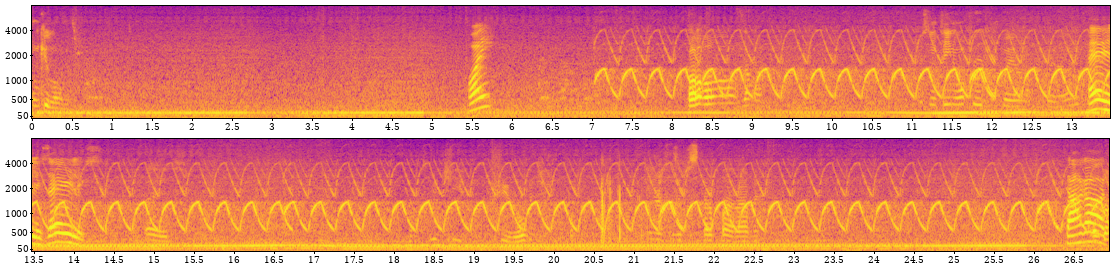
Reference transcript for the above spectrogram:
Um quilômetro. Oi? Ó, ó, ó. Isso não tem nenhum de companheiro. É eles, é eles. É eles. Tirou. Que vai fazer pra esses caras parar, velho? Carga.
